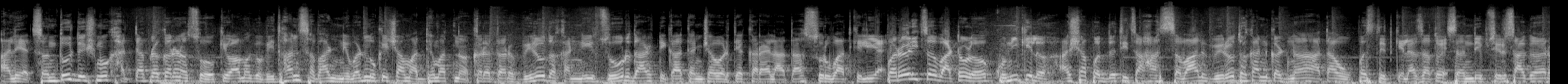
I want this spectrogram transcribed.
आले आहेत. संतोष देशमुख हत्या प्रकरण असो किंवा मग विधानसभा निवडणुकीच्या माध्यमातून खरं तर विरोधकांनी जोरदार टीका त्यांच्यावरती करायला आता सुरुवात केली आहे. परळीचं वाटोळं कुणी केलं अशा पद्धतीचा हा सवाल विरोधकांकडनं आता उपस्थित केला जातोय. संदीप क्षीरसागर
